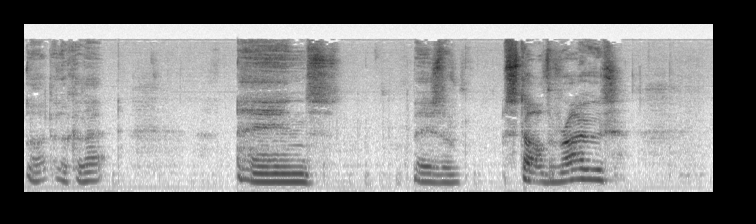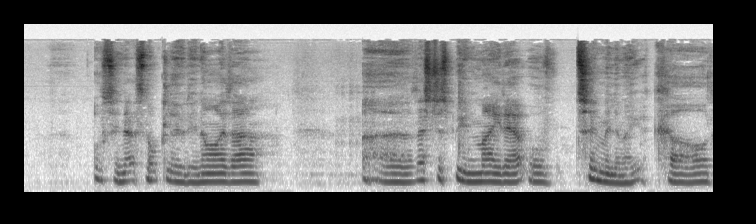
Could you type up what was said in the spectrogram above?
Like the look of that. And there's the start of the road obviously that's not glued in either. Uh, that's just been made out of 2mm card.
